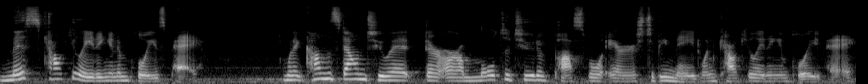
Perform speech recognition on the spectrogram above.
miscalculating an employee's pay. When it comes down to it, there are a multitude of possible errors to be made when calculating employee pay.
